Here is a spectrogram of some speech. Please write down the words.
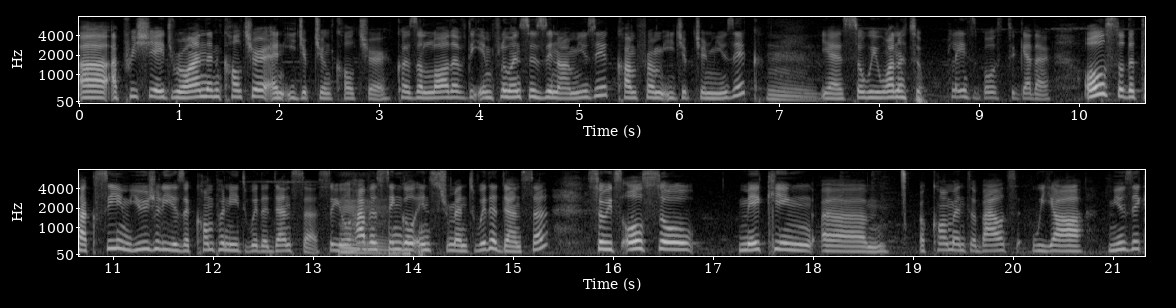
uh, appreciate Rwandan culture and Egyptian culture, because a lot of the influences in our music come from Egyptian music. Yes, so we wanted to place both together. Also, the taksim usually is accompanied with a dancer. So you'll have a single instrument with a dancer. So it's also making um, a comment about we are music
